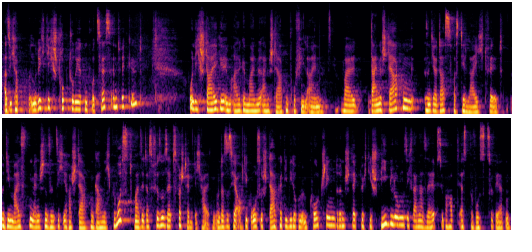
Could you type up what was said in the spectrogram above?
Also ich habe einen richtig strukturierten Prozess entwickelt. Und ich steige im Allgemeinen mit einem Stärkenprofil ein, weil deine Stärken sind ja das, was dir leicht fällt. Und die meisten Menschen sind sich ihrer Stärken gar nicht bewusst, weil sie das für so selbstverständlich halten. Und das ist ja auch die große Stärke, die wiederum im Coaching drinsteckt, durch die Spiegelung sich seiner selbst überhaupt erst bewusst zu werden.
